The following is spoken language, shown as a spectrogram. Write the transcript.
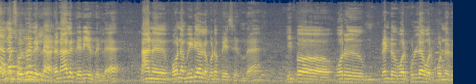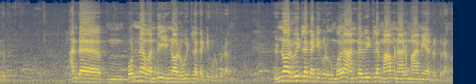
அவங்க சொல்கிறது சொல்றது இல்லை. இல்ல. அதனால் தெரியறதில்ல. நான் போன வீடியோவில் கூட பேசியிருந்தேன். இப்போ ஒரு ரெண்டு ஒரு புள்ள ஒரு பொண்ணு இருக்குது. அந்த பொண்ணை வந்து இன்னொரு வீட்டில் கட்டி கொடுக்குறாங்க. இன்னொரு வீட்டில் கட்டி கொடுக்கும்போது அந்த வீட்டில் மாமனார் மாமியார் இருக்கிறாங்க.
